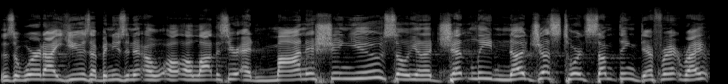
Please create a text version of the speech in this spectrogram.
There's a word I use, I've been using it a, a, lot this year, admonishing you. So, you know, gently nudge us towards something different, right?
